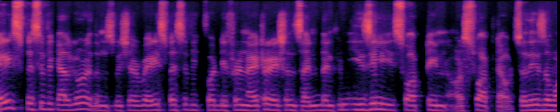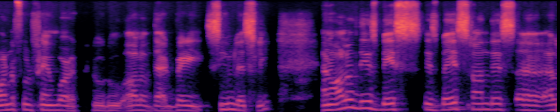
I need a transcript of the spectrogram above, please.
very specific algorithms, which are very specific for different iterations and then can easily swapped in or swapped out. So there's a wonderful framework to do all of that very seamlessly. And all of these base is based on this uh,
